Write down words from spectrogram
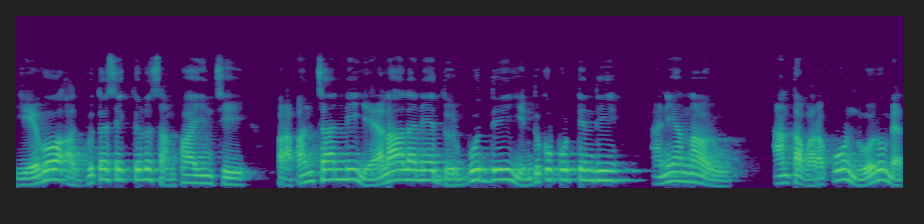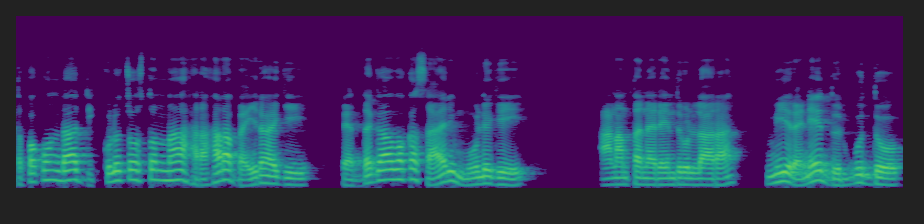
ఏవో అద్భుత శక్తులు సంపాదించి ప్రపంచాన్ని ఏలాలనే దుర్బుద్ధి ఎందుకు పుట్టింది? అని అన్నారు. అంతవరకు నోరు మెదపకుండా దిక్కులు చూస్తున్న హరహర బైరాగి పెద్దగా ఒకసారి మూలిగి అనంత నరేంద్రుల్లారా మీరనే దుర్బుద్ధో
